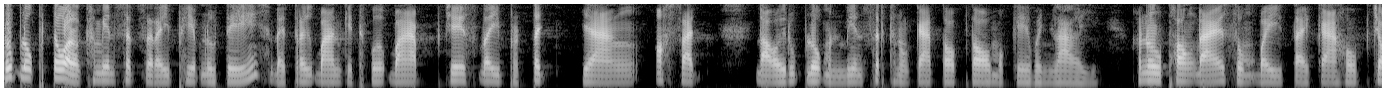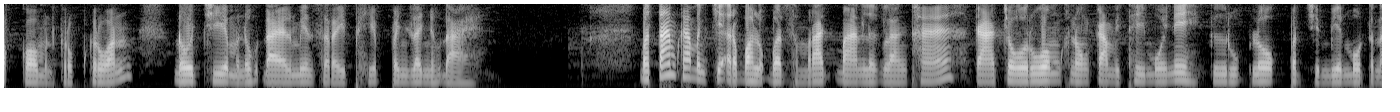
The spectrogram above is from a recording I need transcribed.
រូបលោកផ្ទាល់គ្មានសិទ្ធិសេរីភាពនោះទេ ដែលត្រូវបានគេធ្វើបាបជេរស្ដីប្រតិចយ៉ាងអស់សាច់ដោយរូបលោកមិនមានសិទ្ធិក្នុងការតបតមកគេវិញឡើយក្នុងផងដែរសំបីតែការហូបចុកក៏មិនគ្រប់គ្រាន់ ដូចជាមនុស្សដែលមានសេរីភាពពេញលេញនោះដែរបើតាមការបញ្ជាក់របស់លោកបិទសម្រាប់បានលើកឡើងថា ការចូលរួមក្នុងកម្មវិធីមួយនេះ គឺរូបលោកពិតជាមានមោទន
